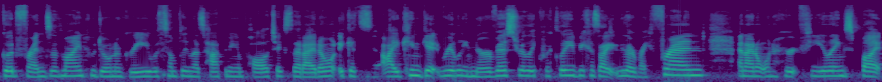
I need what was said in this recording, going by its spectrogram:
good friends of mine who don't agree with something that's happening in politics that I don't. It gets I can get really nervous really quickly because I they're my friend and I don't want to hurt feelings, but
